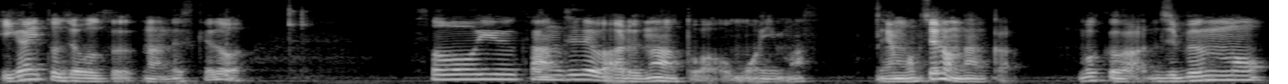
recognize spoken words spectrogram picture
意外と上手なんですけどそういう感じではあるなとは思います。ね、もちろんなんか僕は自分の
